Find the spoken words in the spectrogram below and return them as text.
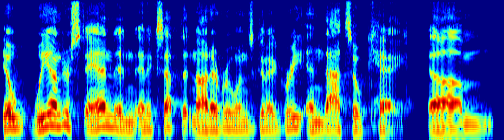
you know, we understand and, and accept that not everyone's going to agree and that's okay. Um,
